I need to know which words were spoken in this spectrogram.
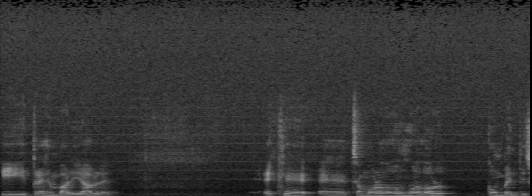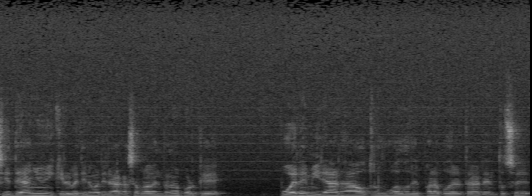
y 3 en variables. Es que eh, estamos hablando de un jugador con 27 años y que el Betis no va a tirar la casa por la ventana porque puede mirar a otros jugadores para poder traer. Entonces,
